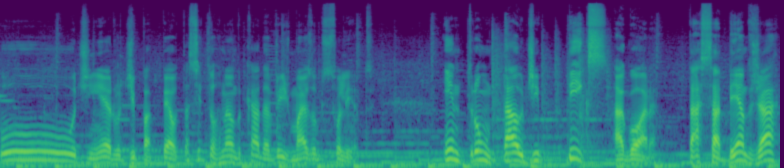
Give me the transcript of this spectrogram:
O dinheiro de papel está se tornando cada vez mais obsoleto. Entrou um tal de Pix agora. Tá sabendo já?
